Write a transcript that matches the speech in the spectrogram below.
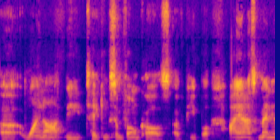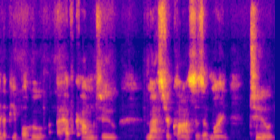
uh, why not be taking some phone calls of people i asked many of the people who have come to master classes of mine to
